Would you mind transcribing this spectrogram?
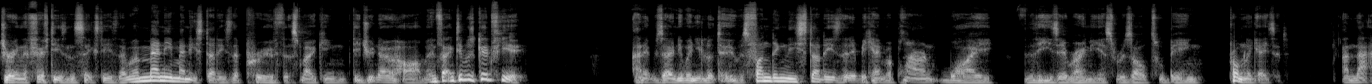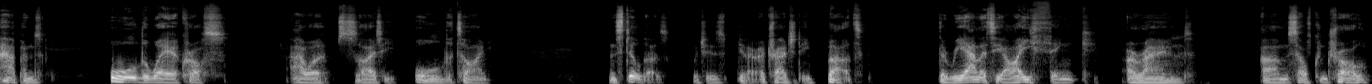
during the 50s and 60s, there were many, many studies that proved that smoking did you no harm. In fact, it was good for you. And it was only when you looked at who was funding these studies that it became apparent why these erroneous results were being promulgated. And that happens all the way across our society all the time and still does, which is, you know, a tragedy. But the reality, I think, around um, self control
